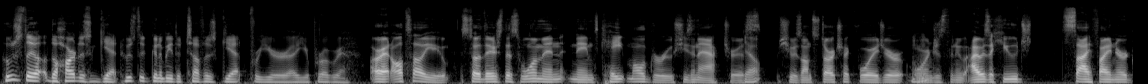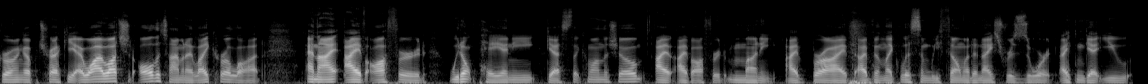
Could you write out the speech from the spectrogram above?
who's the the hardest get? Who's going to be the toughest get for your uh, your program? All right, I'll tell you. So there's this woman named Kate Mulgrew. She's an actress. Yep. She was on Star Trek Voyager, Orange is the New. I was a huge sci-fi nerd growing up, Trekkie. I, I watched it all the time, and I like her a lot. And I, I've offered. We don't pay any guests that come on the show. I, I've offered money. I've bribed. I've been like, listen, we film at a nice resort. I can get you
